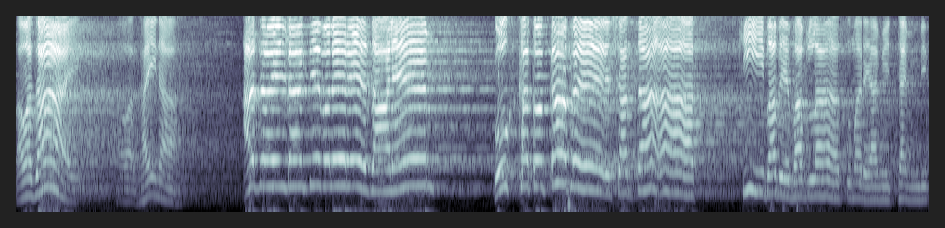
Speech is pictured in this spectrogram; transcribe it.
পাওয়া যায়। পাওয়া যায় না। আজরাইল ডাক দিয়ে বলে, রে জালেম, কুখ্যাত কাফের সাদ্দাত, কীভাবে ভাবলা তোমারে আমি টাইম দিব?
